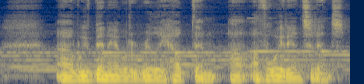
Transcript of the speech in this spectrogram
Uh, we've been able to really help them uh, avoid incidents.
